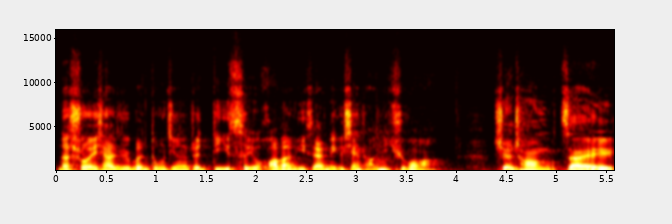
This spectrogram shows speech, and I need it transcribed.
那说一下日本东京这第一次有滑板比赛，那个现场你去过吗？现场在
